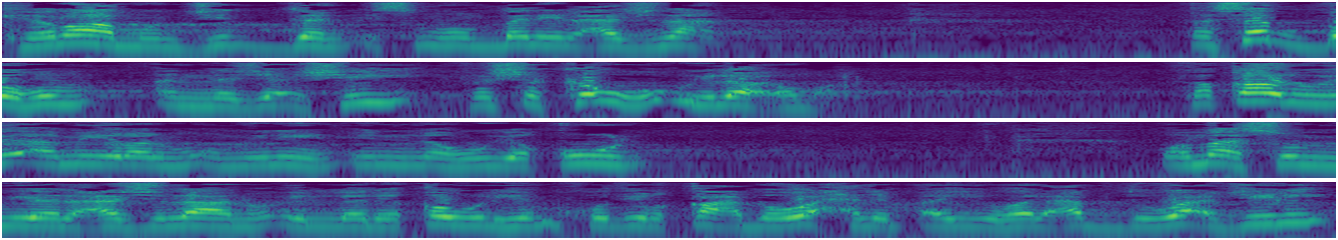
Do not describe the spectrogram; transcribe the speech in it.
كرام جدا اسمهم بني العجلان فسبهم النجاشي فشكوه إلى عمر فقالوا يا أمير المؤمنين إنه يقول وما سمي العجلان إلا لقولهم خذ القعب واحلب أيها العبد واعجلي.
